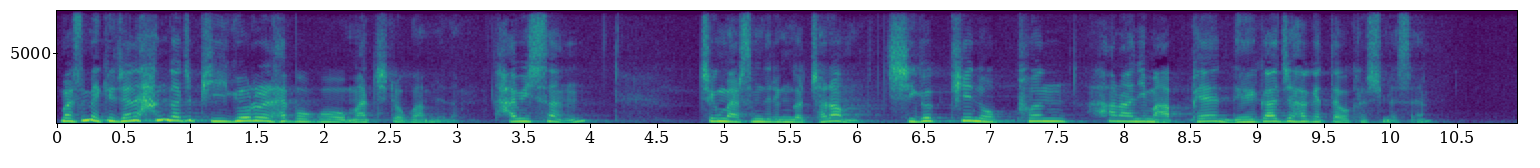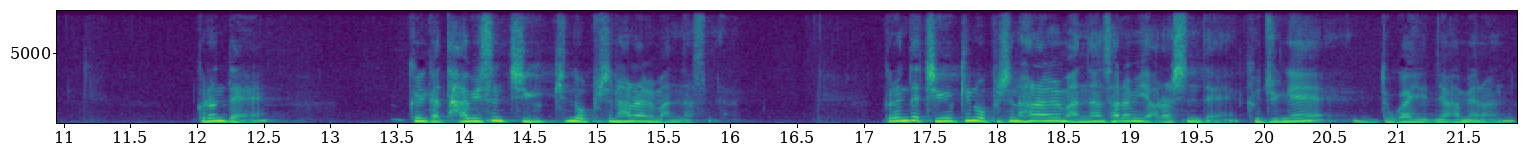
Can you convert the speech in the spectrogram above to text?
말씀 맺기 전에 한 가지 비교를 해보고 마치려고 합니다. 다윗은 지금 말씀드린 것처럼 지극히 높은 하나님 앞에 네 가지 하겠다고 결심했어요. 그런데 그러니까 다윗은 지극히 높으신 하나님을 만났습니다. 그런데 지극히 높으신 하나님을 만난 사람이 여럿인데 그 중에 누가 있냐 하면은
